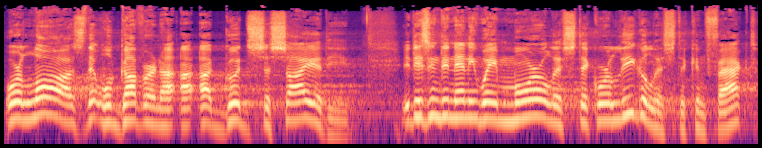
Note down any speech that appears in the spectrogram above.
or laws that will govern a, a, good society. It isn't in any way moralistic or legalistic, in fact,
